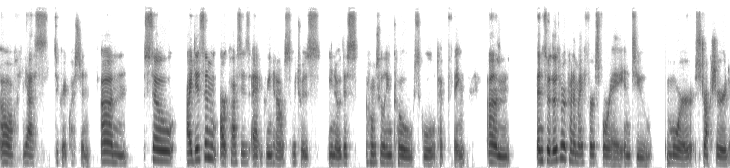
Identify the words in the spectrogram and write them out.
Oh, yes, it's a great question. Um, so I did some art classes at Greenhouse, which was, you know, this homeschooling co school type of thing. Um, and so those were kind of my first foray into more structured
